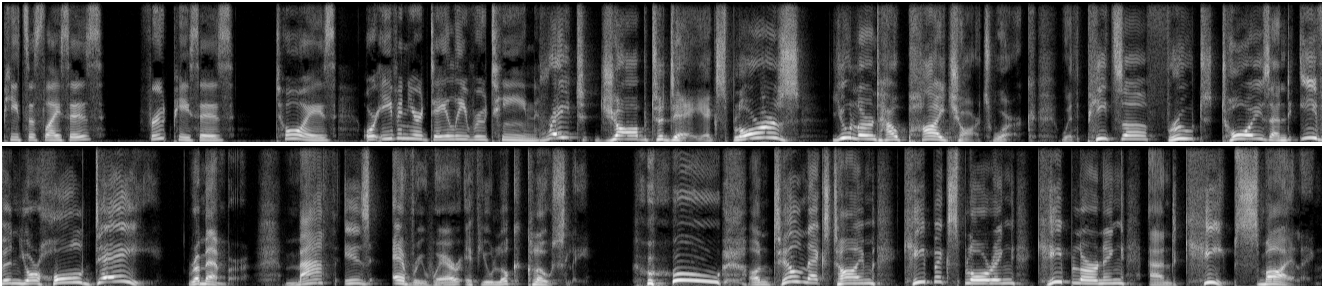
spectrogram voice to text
pizza slices, fruit pieces, toys, or even your daily routine. Great job today, explorers! You learned how pie charts work with pizza, fruit, toys, and even your whole day. Remember, math is everywhere if you look closely. Until next time, keep exploring, keep learning, and keep smiling.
